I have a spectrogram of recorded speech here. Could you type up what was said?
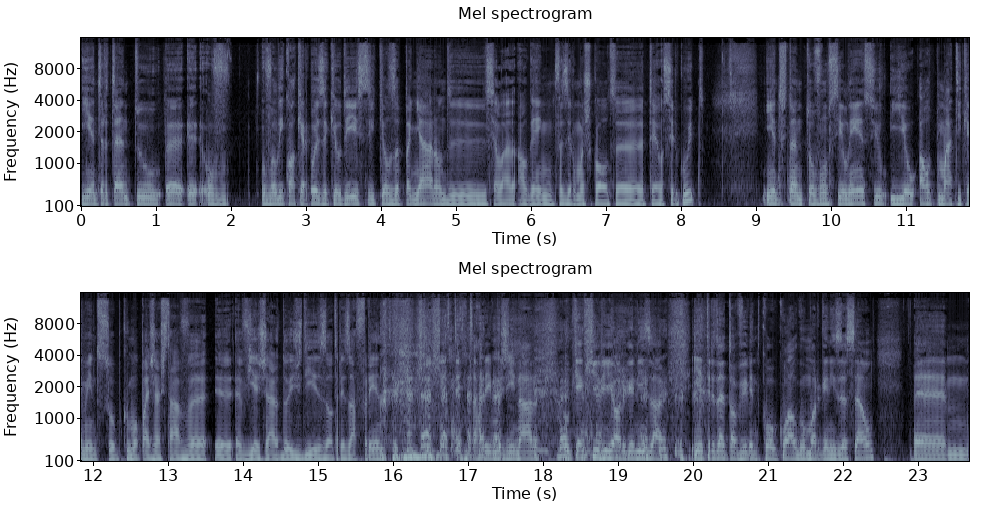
e entretanto houve houve ali qualquer coisa que eu disse e que eles apanharam de, sei lá, alguém fazer uma escolta até ao circuito. E entretanto houve um silêncio e eu automaticamente soube que o meu pai já estava uh, a viajar dois dias ou três à frente e a tentar imaginar o que é que iria organizar. E entretanto, obviamente, com, com alguma organização. Uh,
